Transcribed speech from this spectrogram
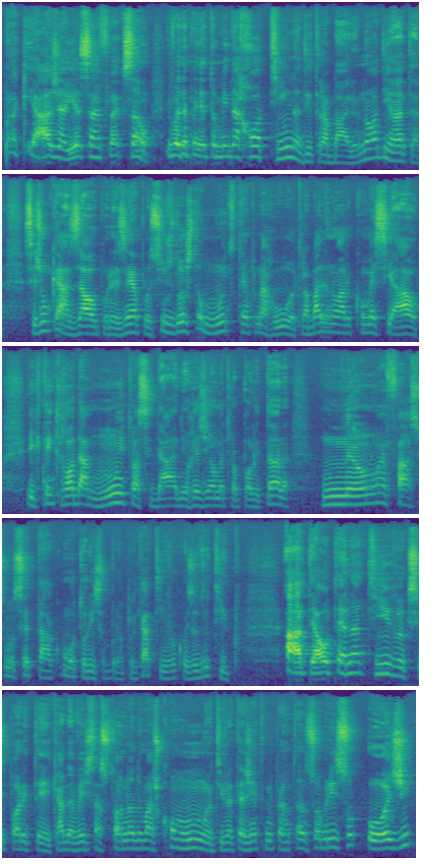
para que haja aí essa reflexão. E vai depender também da rotina de trabalho. Não adianta, seja um casal, por exemplo, se os dois estão muito tempo na rua, trabalham no área comercial e que tem que rodar muito a cidade ou região metropolitana, não, não é fácil você estar tá com motorista por aplicativo, coisa do tipo. Há até a alternativa que se pode ter, cada vez está se tornando mais comum. Eu tive até gente me perguntando sobre isso hoje.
